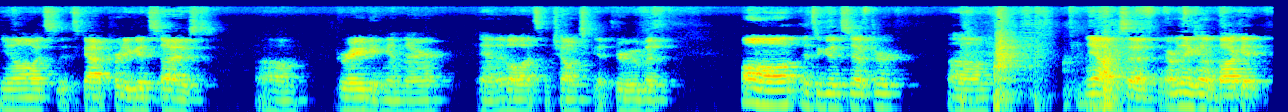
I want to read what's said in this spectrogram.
You know, it's it's got pretty good sized um, grading in there, and it'll let some chunks get through. But all it's a good sifter. Um, yeah, like I said, everything's in a bucket.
